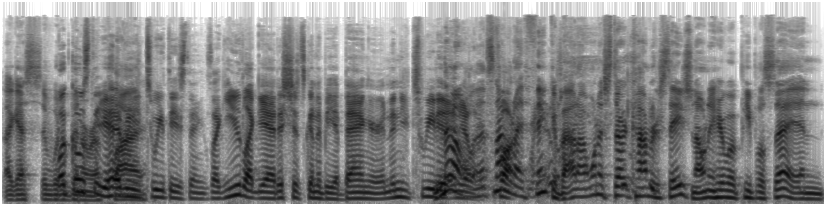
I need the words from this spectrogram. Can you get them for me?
I guess it would. what goes through your head when you tweet these things? Like you, like, yeah, this shit's gonna be a banger, and then you tweet it. and No, you're like, that's not what I think about. I want to start conversation. I want to hear what people say. And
